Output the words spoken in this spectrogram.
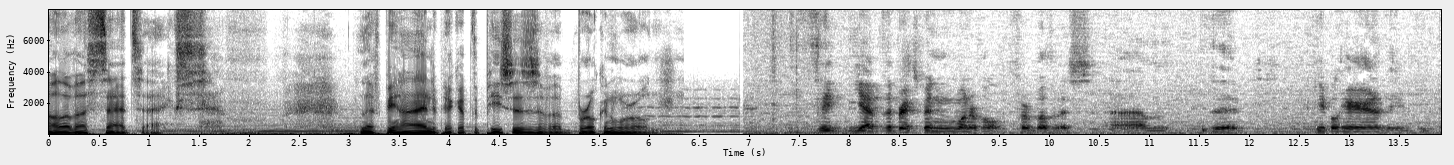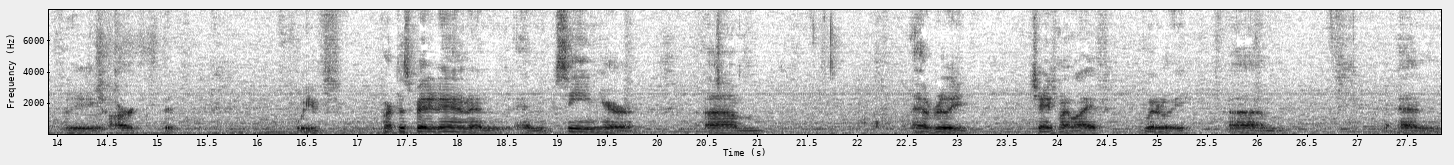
All of us sad sacks, left behind to pick up the pieces of a broken world. See, yeah, the brick's been wonderful for both of us. Um, the people here, the the art that we've participated in and and seen here, um, have really changed my life, literally. Um, and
